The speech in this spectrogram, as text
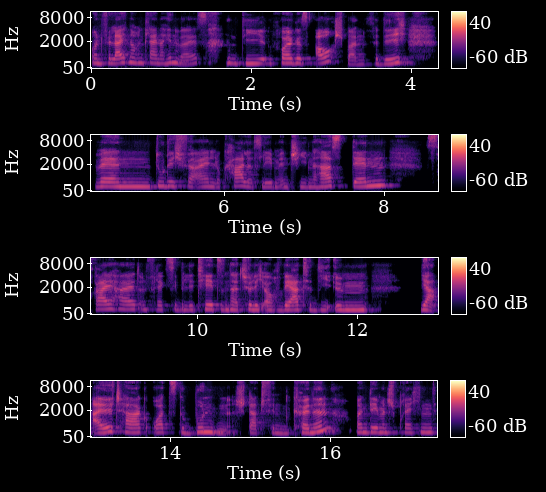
Und vielleicht noch ein kleiner Hinweis. Die Folge ist auch spannend für dich, wenn du dich für ein lokales Leben entschieden hast, denn Freiheit und Flexibilität sind natürlich auch Werte, die im ja, Alltag ortsgebunden stattfinden können. Und dementsprechend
